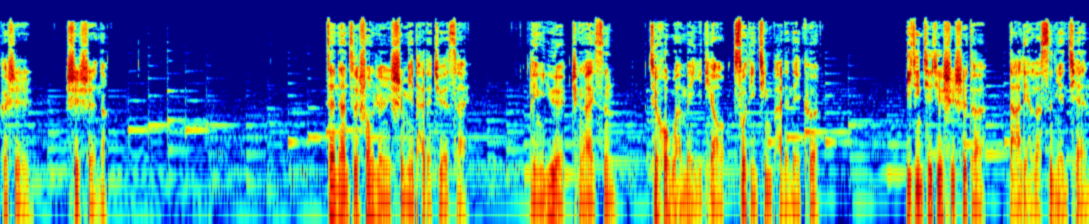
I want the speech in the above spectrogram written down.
可是，事实呢？在男子双人十米台的决赛，林月、陈艾森最后完美一跳锁定金牌的那刻，已经结结实实的打脸了四年前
